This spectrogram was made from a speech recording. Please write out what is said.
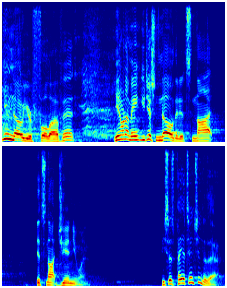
You know you're full of it. You know what I mean? You just know that it's not, it's not genuine. He says, pay attention to that.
